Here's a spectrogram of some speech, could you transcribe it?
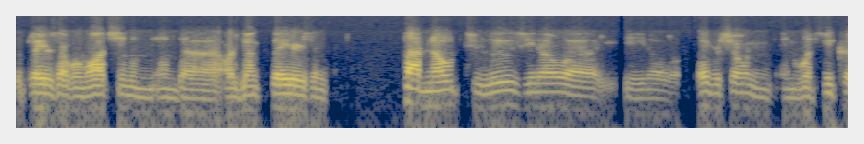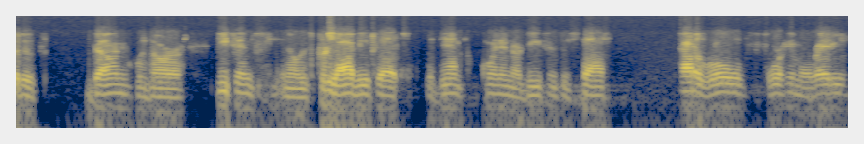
the players that we're watching and and uh, our young players and sad note to lose, you know, uh, you know, Overshown and what he could have done with our defense. You know, it's pretty obvious that the Dan Quinn and our defensive staff had a role for him already,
